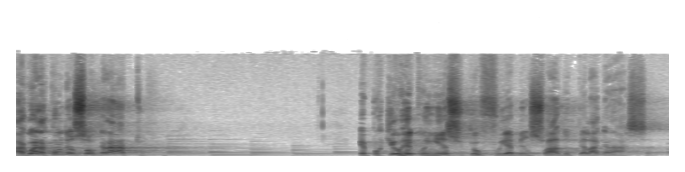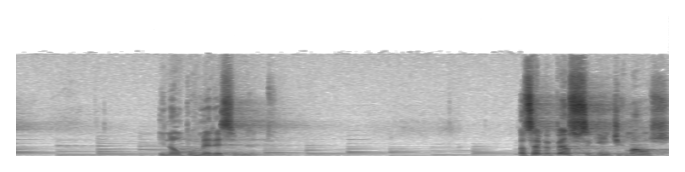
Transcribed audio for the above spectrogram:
Agora, quando eu sou grato, é porque eu reconheço que eu fui abençoado pela graça e não por merecimento. Eu sempre penso o seguinte, irmãos.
